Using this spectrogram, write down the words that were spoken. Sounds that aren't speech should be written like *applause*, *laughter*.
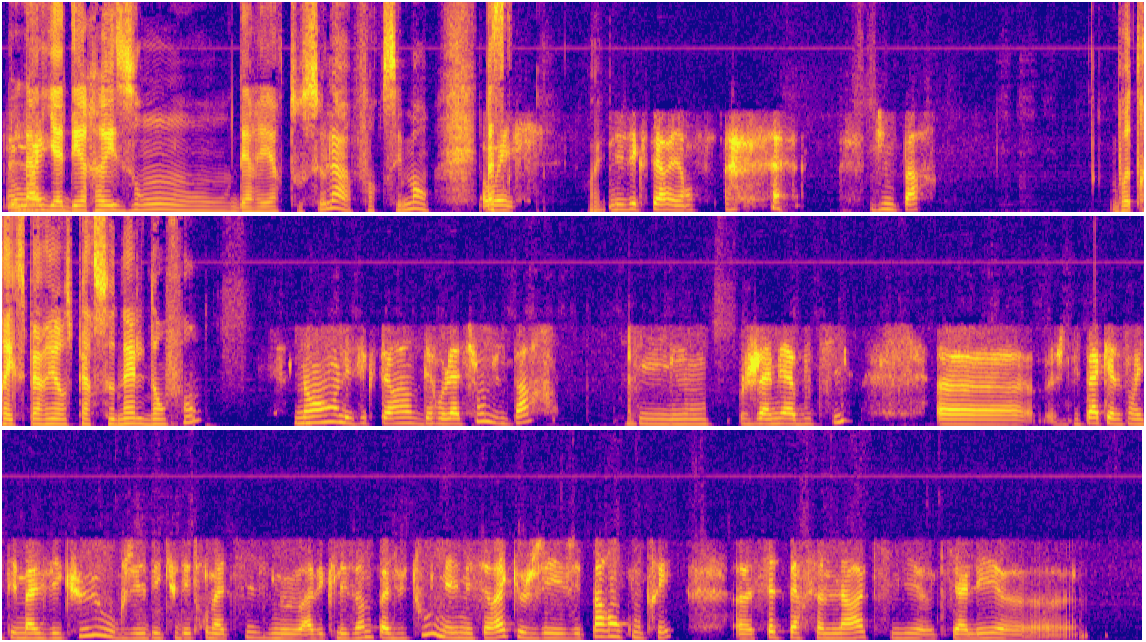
là, il y a des raisons derrière tout cela, forcément. oui. les expériences, *laughs* d'une part. Votre expérience personnelle d'enfant? Non, les expériences des relations, d'une part, qui n'ont jamais abouti. Euh, je dis pas qu'elles ont été mal vécues ou que j'ai vécu des traumatismes avec les hommes, pas du tout, mais, mais c'est vrai que j'ai j'ai pas rencontré euh, cette personne-là qui euh, qui allait euh,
